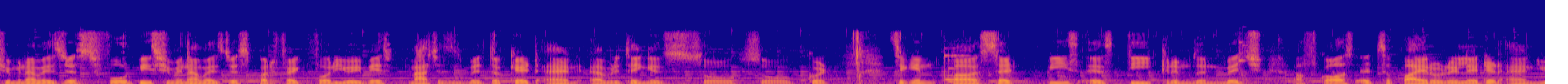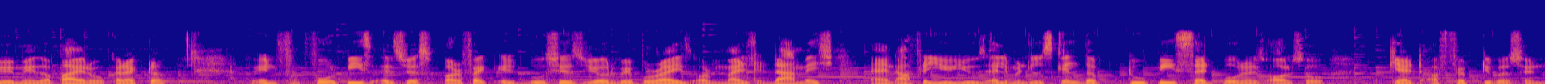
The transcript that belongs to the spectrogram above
Shimenawa is just 4 piece. Shimenawa is just perfect for Yoimiya matches with the kit and everything is so so good. Second uh, set piece is the Crimson Witch. Of course it's a pyro related and Yoimiya is a pyro character. In 4 piece is just perfect. It boosts your vaporize or melt damage. And after you use elemental skill the 2 piece set bonus also get a 50%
